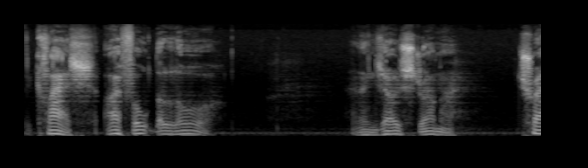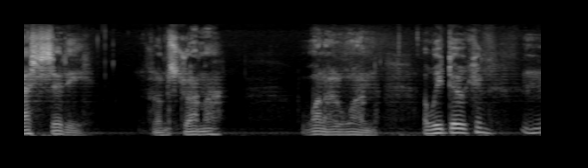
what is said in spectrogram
The Clash. I fought the law. And then Joe Strummer. Trash City from Strummer 101. Are we duking? Mm-hmm.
